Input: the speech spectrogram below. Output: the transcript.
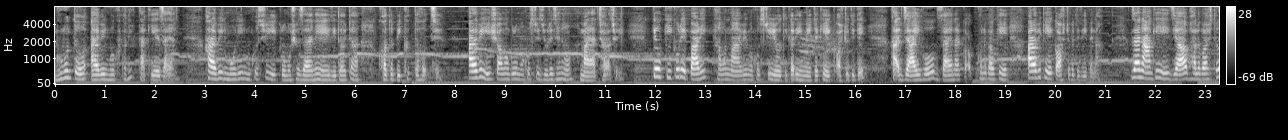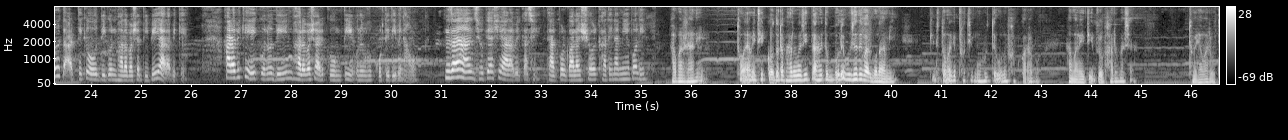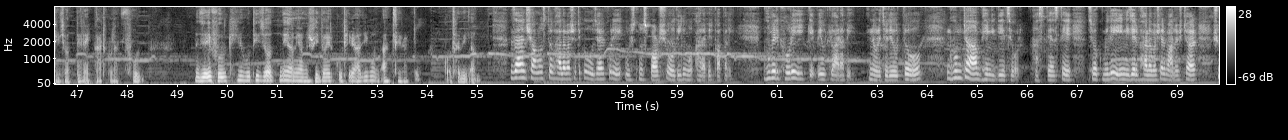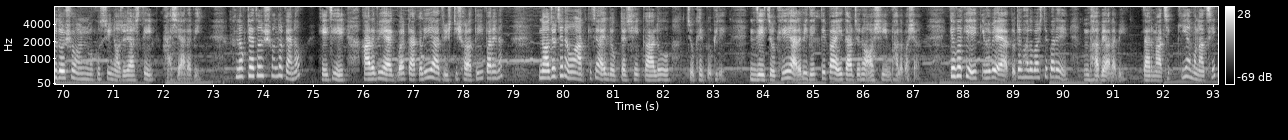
ঘুমন্ত আরবির মুখপানে তাকিয়ে জায়ান আরবির মলিন মুখশ্রী ক্রমশ জায়ানের হৃদয়টা ক্ষত হচ্ছে। আরবি সমগ্র মুখশ্রী জুড়ে যেন মায়ার ছড়াছড়ি। কেউ কি করে পারে এমন মায়াবী মুখশ্রীর অধিকারী মেয়েটাকে কষ্ট দিতে? আর যাই হোক, জায়ান আর কখনো কাউকে আরবিকে কষ্ট পেতে দিবে না। জায়ান আগে যা ভালোবাসতো, তার থেকেও দ্বিগুণ ভালোবাসা দিবেই আরবিকে। আরবিকে কোনো দিন ভালোবাসার কমতি অনুভব করতে দিবে না ও। জায়ান ঝুঁকে আসে আরবের কাছে। তারপর গলার স্বর খাতে নামিয়ে বলে, আমার রানী, তোমায় আমি ঠিক কতটা ভালোবাসি তা হয়তো বলে বোঝাতে পারব না আমি। কিন্তু তোমাকে প্রতি মুহূর্তে অনুভব করাবো আমার এই তীব্র ভালোবাসা। তুমি আমার অতি যত্নের এক কাঠগোলাপ ফুল। যেই ফুলকে অতি যত্নে আমি আমার হৃদয়ের কুঠিরে আজীবন আঁকলে রাখব, কথা দিলাম। জায়ান সমস্ত ভালোবাসাটিকে উজাড় করে উষ্ণ স্পর্শ দিল আরবের কপালে। ঘুমের ঘোরেই কেঁপে উঠল আরবে। নড়ে চড়ে উঠল, ঘুমটা ভেঙে গিয়েছে ওর। হাসতে হাসতে চোখ মিলেই নিজের ভালোবাসার মানুষটার সুদর্শন মুখশ্রী নজরে আসতেই হাসে আরবি। লোকটা এত সুন্দর কেন? এই যে আরবি একবার তাকালেই আর দৃষ্টি সরাতেই পারে না। নজর যেন আটকে যায় লোকটার সে কালো চোখের গভীরে। যে চোখে আরবি দেখতে পায়, তার জন্য অসীম ভালোবাসা। কেউ কাকে কীভাবে এতটা ভালোবাসতে পারে? ভাবে আরবি। তার মাঝে কি এমন আছে?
